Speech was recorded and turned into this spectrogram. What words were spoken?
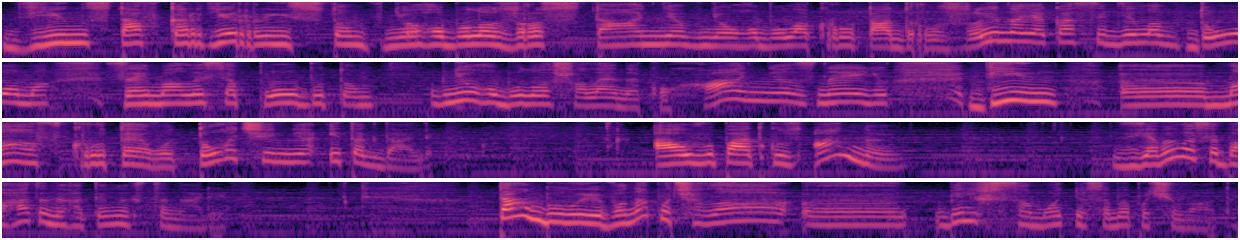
він став кар'єристом, в нього було зростання, в нього була крута дружина, яка сиділа вдома, займалася побутом, в нього було шалене кохання з нею, він е, мав круте оточення і так далі. А у випадку з Анною з'явилося багато негативних сценаріїв. Там були, вона почала е, більш самотньо себе почувати.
